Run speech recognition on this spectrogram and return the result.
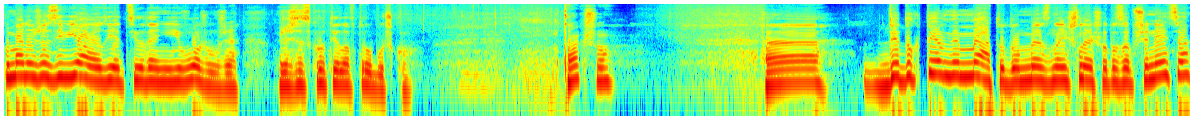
У мене вже зів'яло, я цілий день її вожу вже, вже все скрутила в трубочку. Так що е, дедуктивним методом ми знайшли, що то за пшениця.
